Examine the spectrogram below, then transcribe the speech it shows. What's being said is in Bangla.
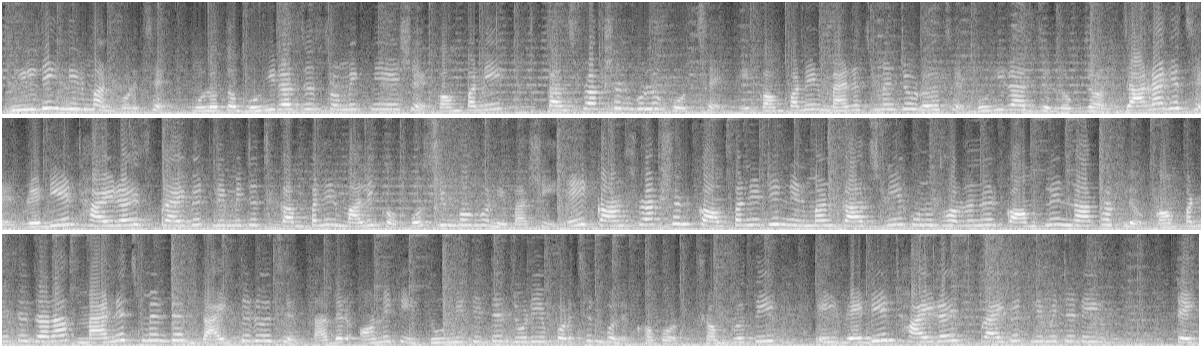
বিল্ডিং নির্মাণ করেছে। মূলত বহিরাজ্যের শ্রমিক নিয়ে এসে কোম্পানি কনস্ট্রাকশনগুলো করছে। এই কোম্পানির ম্যানেজমেন্টেও রয়েছে বহিরাজ্যের লোকজন। জানা গেছে রেডিয়েন্ট হাইরাইজ প্রাইভেট লিমিটেড কোম্পানির মালিকও পশ্চিমবঙ্গ নিবাসী। এই কনস্ট্রাকশন কোম্পানিটির নির্মাণ কাজ নিয়ে কোনো ধরনের কমপ্লেন না থাকলেও কোম্পানিতে যারা ম্যানেজমেন্টের দায়িত্বে রয়েছেন তাদের অনেকেই দুর্নীতিতে জড়িয়ে পড়েছেন বলে খবর। সম্প্রতি এই রেডিয়েন্ট হাইরাইজ প্রাইভেট লিমিটেড এই টেক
